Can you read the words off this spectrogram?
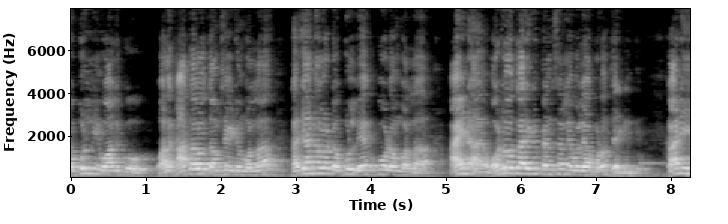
డబ్బుల్ని వాళ్ళకు వాళ్ళ ఖాతాలో జమ చేయడం వల్ల ఖజానాలో డబ్బులు లేకపోవడం వల్ల ఆయన ఒకటో తారీఖున పెన్షన్లు ఇవ్వలేకపోవడం జరిగింది. కానీ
